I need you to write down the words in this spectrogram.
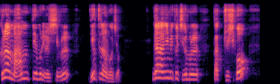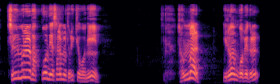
그런 마음 때문에 열심을 냈더라는 거죠. 근데 하나님이 그 질문을 딱 주시고 질문을 받고 내 삶을 돌이켜보니 정말 이러한 고백을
